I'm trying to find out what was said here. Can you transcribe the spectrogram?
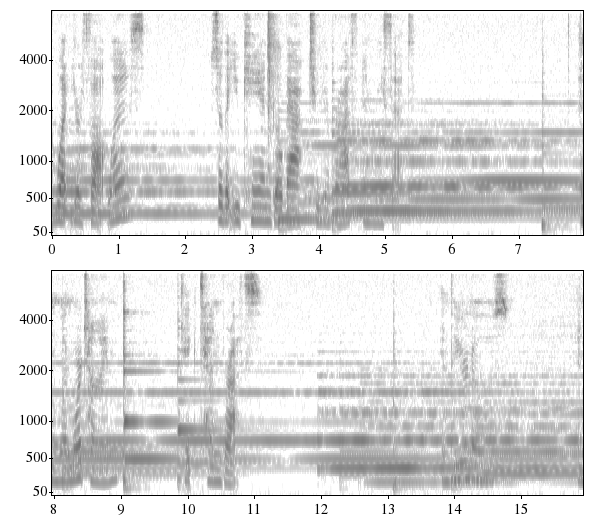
what your thought was so that you can go back to your breath and reset. And one more time, take 10 breaths. In through your nose and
